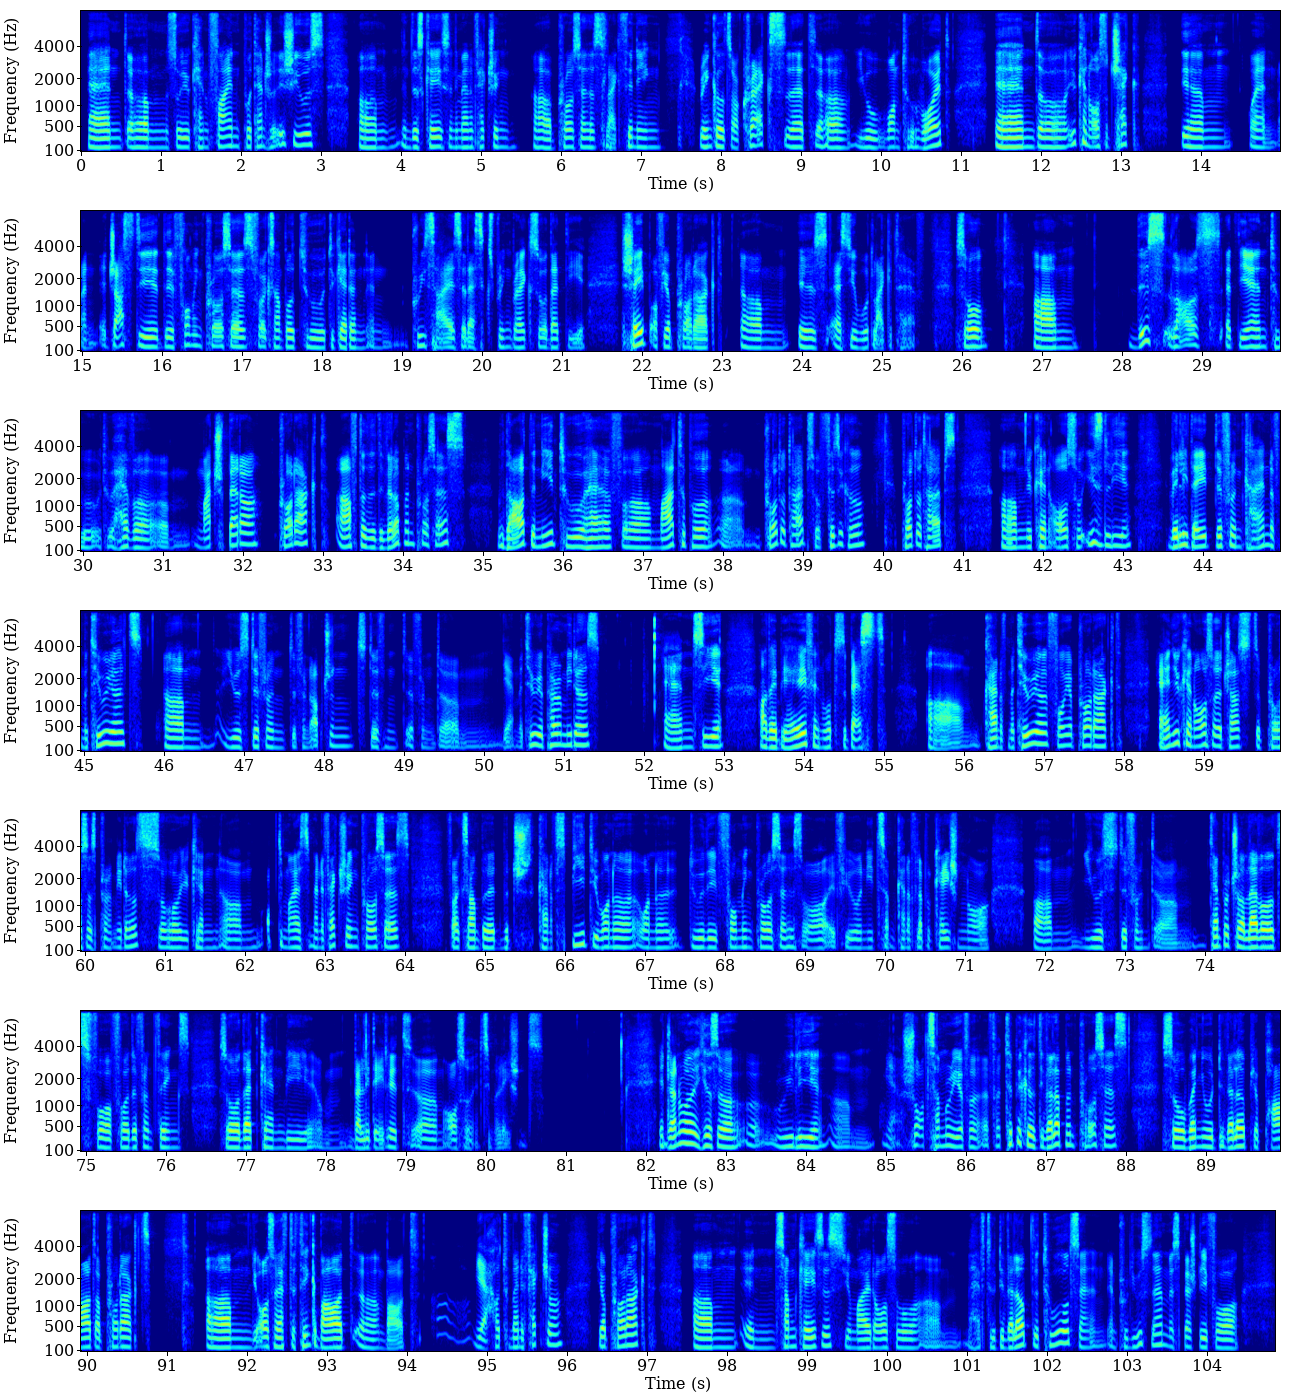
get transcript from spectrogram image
And um, so you can find potential issues, um, in this case, in the manufacturing uh, process, like thinning, wrinkles, or cracks that uh, you want to avoid. And uh, you can also check um, when and adjust the, the forming process, for example, to, to get an, an precise elastic spring back so that the shape of your product um, is as you would like it to have. So um, this allows at the end to, to have a, a much better product after the development process without the need to have uh, multiple um, prototypes or physical prototypes um, you can also easily validate different kind of materials, um, use different different options, different different um, yeah material parameters, and see how they behave and what's the best um, kind of material for your product. And you can also adjust the process parameters. So you can um, optimize the manufacturing process, for example, at which kind of speed you wanna wanna do the forming process, or if you need some kind of lubrication or um, use different um, temperature levels for for different things. So that can be um, validated um, also in simulations in general, here's a, really um, yeah, short summary of a, of a, typical development process. So when you develop your part or product, um, you also have to think about uh, about yeah how to manufacture your product. Um, in some cases, you might also um, have to develop the tools and, and, produce them, especially for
